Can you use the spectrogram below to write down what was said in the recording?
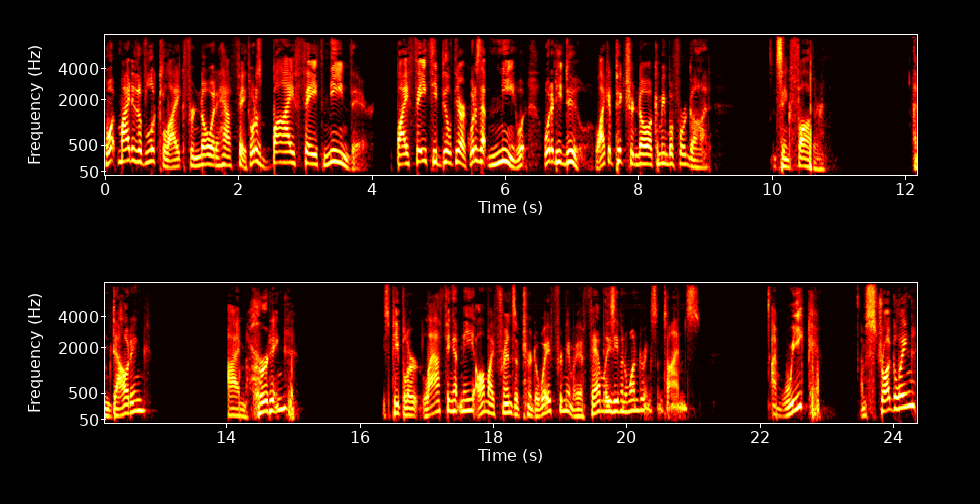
what might it have looked like for Noah to have faith? What does by faith mean there? By faith he built the ark. What does that mean? What, what did he do? Well, I could picture Noah coming before God and saying, Father, I'm doubting. I'm hurting. These people are laughing at me. All my friends have turned away from me. My family's even wondering sometimes. I'm weak. I'm struggling.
